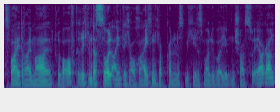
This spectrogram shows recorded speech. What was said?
zwei, dreimal drüber aufgeregt und das soll eigentlich auch reichen. Ich habe keine Lust, mich jedes Mal über irgendeinen Scheiß zu ärgern.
